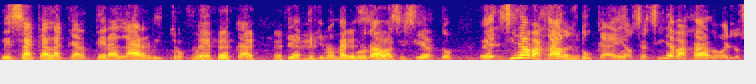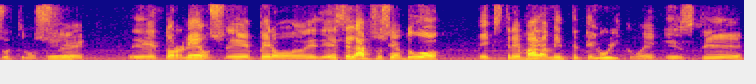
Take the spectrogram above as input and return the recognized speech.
le saca la cartera al árbitro, fue época, fíjate que no me acordaba, sí es cierto. Eh, sí le ha bajado el Tuca, eh, o sea, sí le ha bajado en los últimos eh, eh, torneos, pero ese lapso se anduvo extremadamente telúrico, ¿eh? Este,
